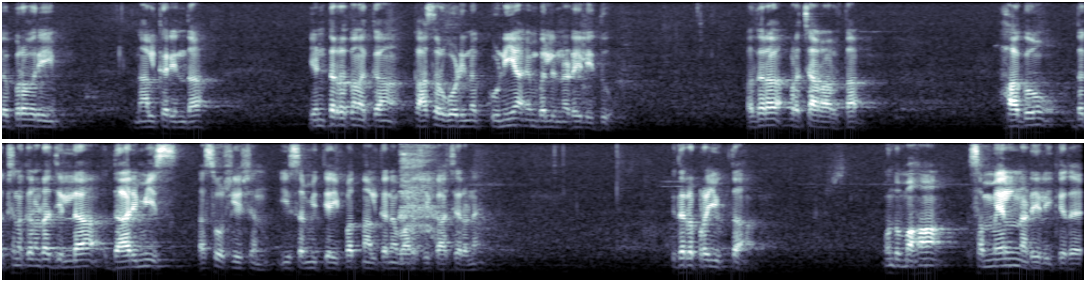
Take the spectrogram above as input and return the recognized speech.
ಫೆಬ್ರವರಿ ನಾಲ್ಕರಿಂದ ಎಂಟರ ತನಕ ಕಾಸರಗೋಡಿನ ಕುಣಿಯ ಎಂಬಲ್ಲಿ ನಡೆಯಲಿದ್ದು, ಅದರ ಪ್ರಚಾರಾರ್ಥ. ಹಾಗೂ ದಕ್ಷಿಣ ಕನ್ನಡ ಜಿಲ್ಲಾ ದಾರಿಮೀಸ್ ಅಸೋಸಿಯೇಷನ್ ಈ ಸಮಿತಿಯ ಇಪ್ಪತ್ನಾಲ್ಕನೇ ವಾರ್ಷಿಕ ಆಚರಣೆ. ಇದರ ಪ್ರಯುಕ್ತ ಒಂದು ಮಹಾ ಸಮ್ಮೇಳನ ನಡೆಯಲಿಕ್ಕಿದೆ.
